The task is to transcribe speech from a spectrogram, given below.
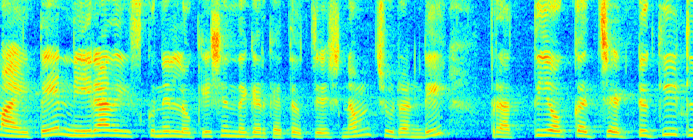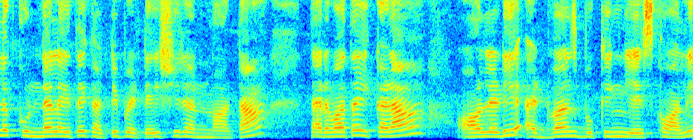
మేమైతే నీరా తీసుకునే లొకేషన్ దగ్గరికి అయితే వచ్చేసినాం. చూడండి ప్రతి ఒక్క చెట్టుకి ఇట్లా కుండలు అయితే కట్టి పెట్టేసిరు అనమాట తర్వాత ఇక్కడ ఆల్రెడీ అడ్వాన్స్ బుకింగ్ చేసుకోవాలి.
